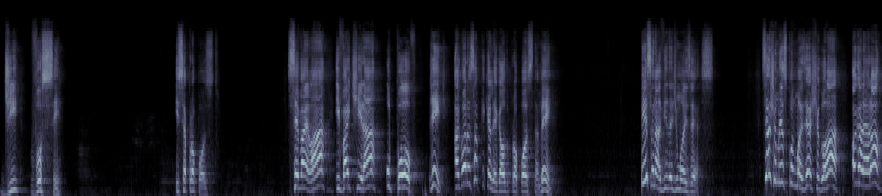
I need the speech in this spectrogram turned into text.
de você. Isso é propósito. Você vai lá e vai tirar o povo. Gente, agora sabe o que é legal do propósito também? Pensa na vida de Moisés. Você acha mesmo que quando Moisés chegou lá, ó galera, ó,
